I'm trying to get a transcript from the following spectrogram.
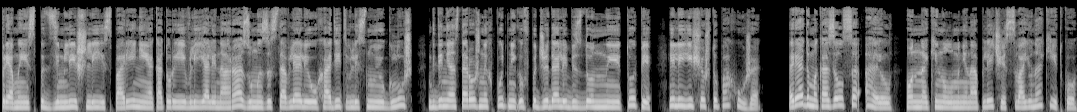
Прямо из-под земли шли испарения, которые влияли на разум и заставляли уходить в лесную глушь, где неосторожных путников поджидали бездонные топи или еще что похуже. Рядом оказался Айл, он накинул мне на плечи свою накидку.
